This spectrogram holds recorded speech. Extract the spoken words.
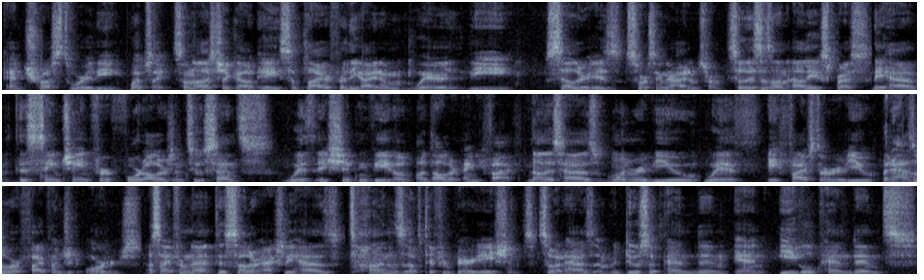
and trustworthy website. So now let's check out a supplier for the item where the seller is sourcing their items from. So this is on AliExpress. They have this same chain for $4.02 with a shipping fee of $1.95. Now this has one review with a five-star review, but it has over 500 orders. Aside from that, this seller actually has tons of different variations. So it has a Medusa pendant, an eagle pendant,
